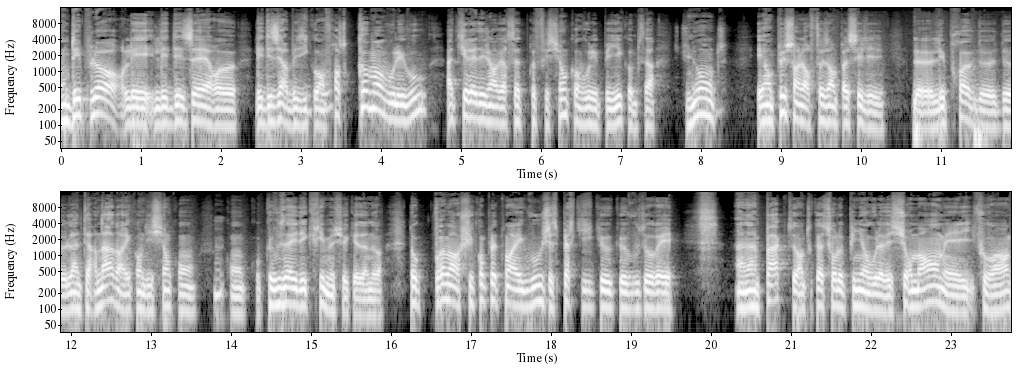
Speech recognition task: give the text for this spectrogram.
déplore les, déserts, les déserts médicaux en France, comment voulez-vous attirer des gens vers cette profession quand vous les payez comme ça? C'est une honte. Et en plus en leur faisant passer l'épreuve de, l'internat dans les conditions que vous avez décrites, Monsieur Casanova. Donc vraiment, je suis complètement avec vous. J'espère que, vous aurez un impact, en tout cas sur l'opinion, vous l'avez sûrement, mais il faut vraiment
